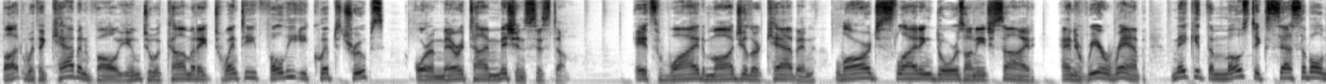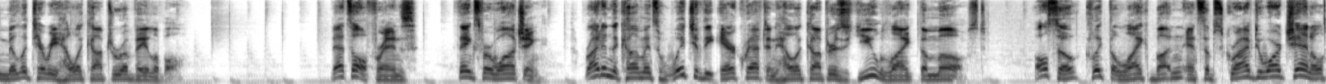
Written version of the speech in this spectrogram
but with a cabin volume to accommodate 20 fully equipped troops or a maritime mission system. Its wide modular cabin, large sliding doors on each side, and rear ramp make it the most accessible military helicopter available. That's all, friends. Thanks for watching. Write in the comments which of the aircraft and helicopters you like the most. Also, click the like button and subscribe to our channel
